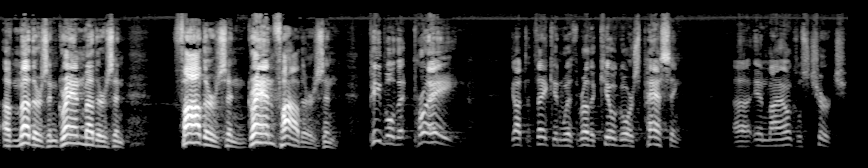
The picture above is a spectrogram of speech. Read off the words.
of mothers and grandmothers and fathers and grandfathers and people that prayed. Got to thinking with Brother Kilgore's passing uh, in my uncle's church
